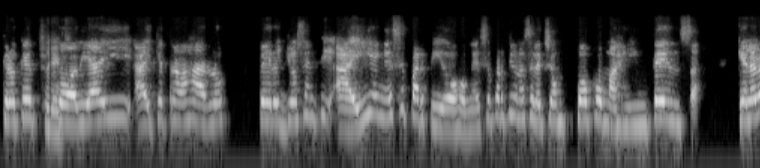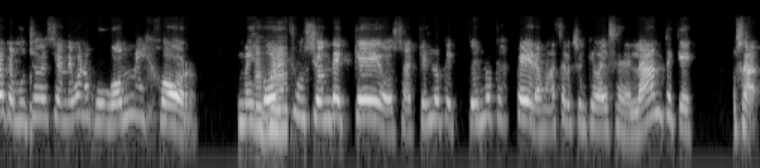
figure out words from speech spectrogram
creo que todavía hay, hay que trabajarlo pero yo sentí ahí en ese partido, en ese partido una selección poco más intensa, que era lo que muchos decían de, bueno, jugó mejor, mejor uh -huh. en función de qué, o sea, qué es lo que, qué es lo que esperas, una selección que vaya hacia adelante, que, o sea,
